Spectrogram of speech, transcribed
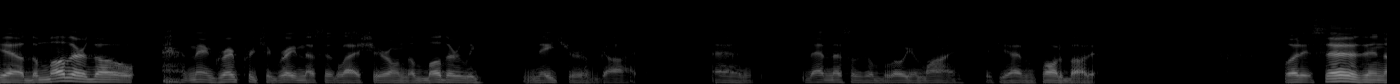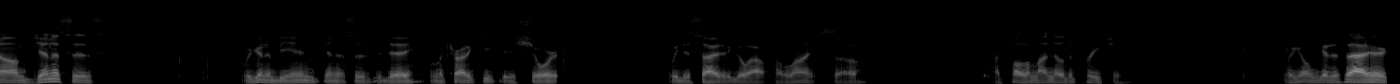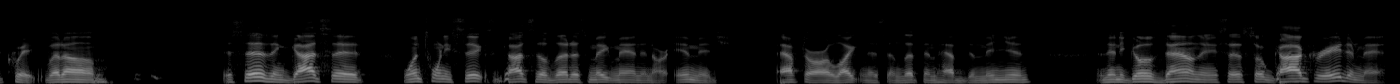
Yeah, the mother, though, man, Greg preached a great message last year on the motherly nature of God. And that message will blow your mind if you haven't thought about it. But it says in um, Genesis, we're going to be in Genesis today. I'm going to try to keep this short. We decided to go out for lunch, so I told him I know the preacher. We're going to get us out of here quick. But um, it says, and God said, 126, God said, Let us make man in our image, after our likeness, and let them have dominion. And then he goes down and he says, So God created man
